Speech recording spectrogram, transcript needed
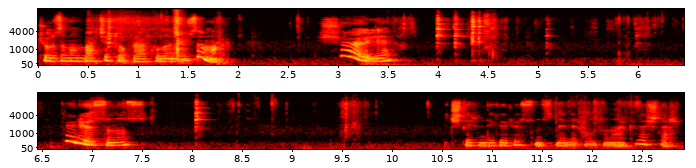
Çoğu zaman bahçe toprağı kullanıyoruz ama şöyle görüyorsunuz. İçlerinde görüyorsunuz neler olduğunu arkadaşlar.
